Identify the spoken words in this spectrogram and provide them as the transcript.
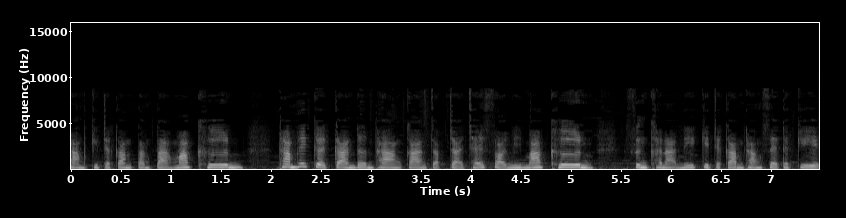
ทำกิจกรรมต่างๆ มากขึ้นทำให้เกิดการเดินทางการจับจ่ายใช้สอยมีมากขึ้น ซึ่งขณะนี้กิจกรรมทางเศรษฐกิจ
